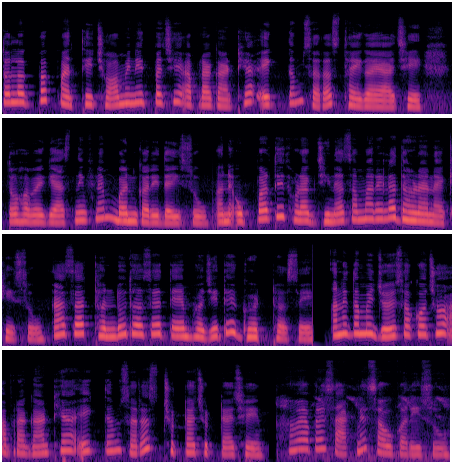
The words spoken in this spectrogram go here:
તો લગભગ પાંચથી છ મિનિટ પછી આપણા ગાંઠિયા એકદમ સરસ થઈ ગયા છે. તો હવે ગેસની ફ્લેમ બંધ કરી દઈશું અને ઉપરથી થોડાક ઝીણા સમારેલા ધાણા નાખીશું. આ શાક ઠંડુ થશે તેમ હજી તે ઘટ થશે. અને તમે જોઈ શકો છો, આપણા ગાંઠિયા એકદમ સરસ છૂટા છૂટા છે. હવે આપણે શાકને સર્વ કરીશું.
